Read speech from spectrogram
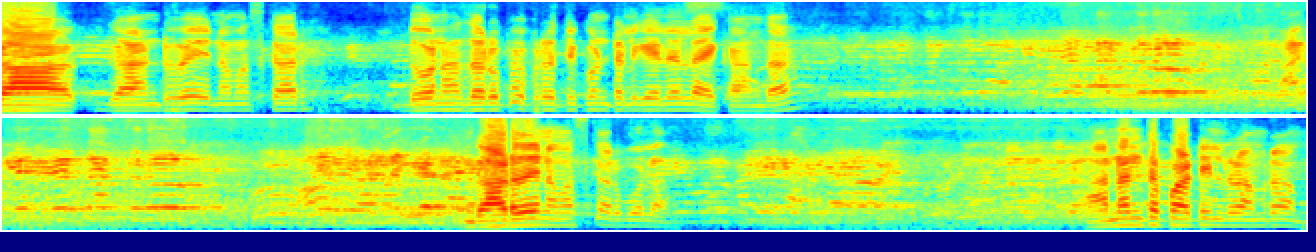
गा गांडवे नमस्कार. दोन हजार रुपये प्रति क्विंटल गेलेला आहे कांदा. गाढवे नमस्कार बोला. अनंत पाटील रामराम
